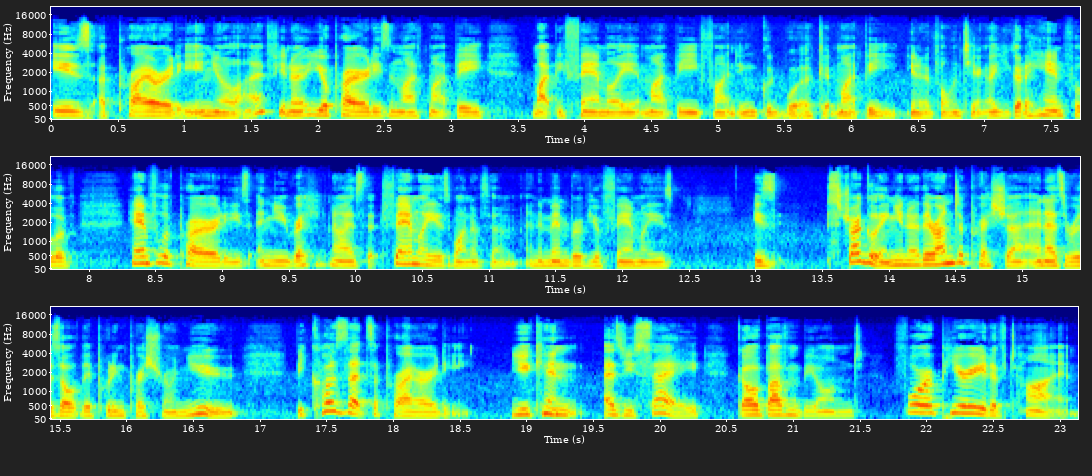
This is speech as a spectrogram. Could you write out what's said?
is a priority in your life. You know, your priorities in life might be might be family, it might be finding good work, it might be you know volunteering. Like you've got a handful of handful of priorities, and you recognise that family is one of them, and a member of your family is is struggling. You know, they're under pressure, and as a result, they're putting pressure on you because that's a priority. You can, as you say, go above and beyond for a period of time,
